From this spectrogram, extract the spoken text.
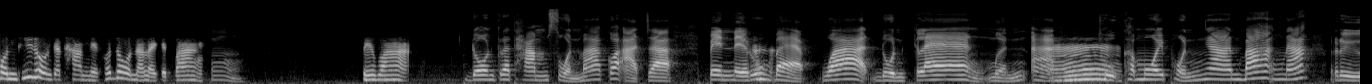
คนที่โดนกระทำเนี่ยเขาโดนอะไรกันบ้างอืมเป้ว่า โดนกระทำส่วนมากก็อาจจะเป็นในรูปแบบว่าโดนแกล้งเหมือนอ่าอ่าถูกขโมยผลงานบ้างนะ หรือ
